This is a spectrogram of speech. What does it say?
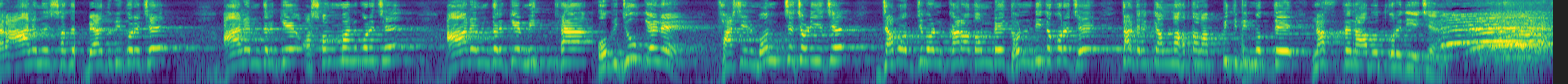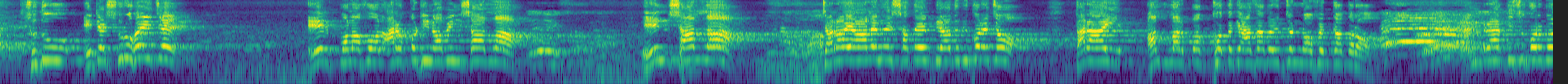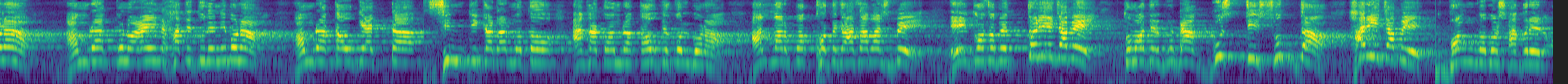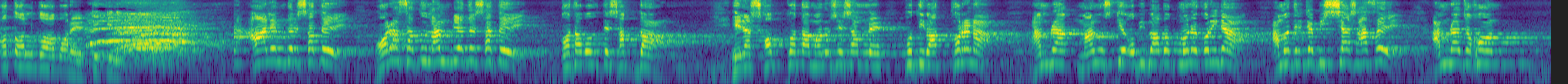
যারা আলেমের সাথে বেয়াদবি করেছে, আলেমদেরকে অসম্মান করেছে, আলেমদেরকে মিথ্যা অভিযোগ এনে ফাঁসির মঞ্চে চড়িয়েছে, যাবজ্জীবন কারাদণ্ডে দণ্ডিত করেছে, তাদেরকে আল্লাহ তালা পৃথিবীর মধ্যে নাস্তে নাবুদ করে দিয়েছেন। শুধু এটা শুরু হয়েছে। এর ফলাফল আরও কঠিন হবে ইনশাআল্লাহ। ইনশাআল্লাহ, যারাই আলেমের সাথে বিয়াদবি করেছ, তারাই আল্লাহর পক্ষ থেকে আজাবের জন্য অপেক্ষা করো। আমরা কিছু করব না। আমরা কোনো আইন হাতে তুলে নিব না। আমরা কাউকে একটা সিমটি কাটার মতো আঘাত আমরা কাউকে করব না। আল্লাহর পক্ষ থেকে আজাব আসবে। এই গজবে তলিয়ে যাবে। তোমাদের গোটা গোষ্ঠী শুদ্ধা হারিয়ে যাবে। বঙ্গোপসাগরের অতল গহবরে, ঠিক না আলেমদের সাথে অরাসাতুল আম্বিয়াদের সাথে কথা বলতে সাবধান। এরা সব কথা মানুষের সামনে প্রতিবাদ করে না। আমরা মানুষকে অভিভাবক মনে করি না। আমাদের এটা বিশ্বাস আছে। আমরা যখন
